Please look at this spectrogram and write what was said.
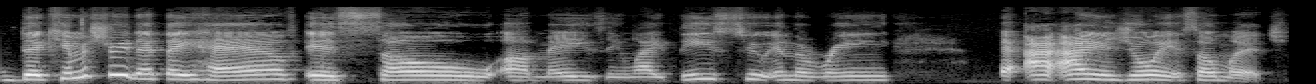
the chemistry that they have is so amazing. Like these two in the ring, I, I enjoy it so much.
